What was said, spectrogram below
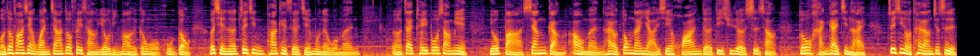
我都发现玩家都非常有礼貌的跟我互动。而且呢，最近 Podcast 的节目呢，我们呃在推播上面。有把香港、澳门还有东南亚一些华人的地区的市场都涵盖进来。最近有太郎就是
